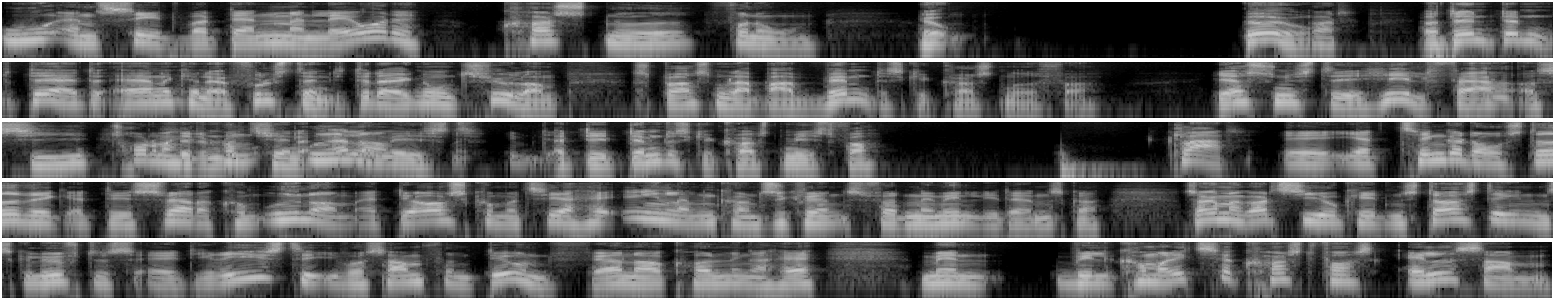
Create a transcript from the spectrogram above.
uanset hvordan man laver det, koste noget for nogen. Jo. Jo. Godt. Og den, den, det anerkender jeg fuldstændig. Det er der ikke nogen tvivl om. Spørgsmålet er bare, hvem det skal koste noget for. Jeg synes, det er helt fair at sige Tror du, man til dem, der tjener udenom... allermest, at det er dem, der skal koste mest for. Klart. Øh, jeg tænker dog stadigvæk, at det er svært at komme udenom, at det også kommer til at have en eller anden konsekvens for den almindelige dansker. Så kan man godt sige, okay, den største del skal løftes af de rigeste i vores samfund. Det er jo en fair nok holdning at have. Men vil, kommer det ikke til at koste for os alle sammen,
